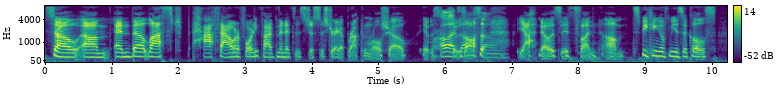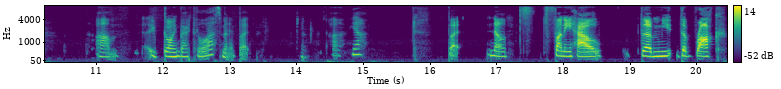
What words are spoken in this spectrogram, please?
So, um, and the last half hour, forty five minutes is just a straight up rock and roll show. It was. Oh, it was awesome. awesome. Yeah. No, it's it's fun. Um, speaking of musicals, um, going back to the last minute, but, uh, yeah. But no, it's funny how the mu- the rock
